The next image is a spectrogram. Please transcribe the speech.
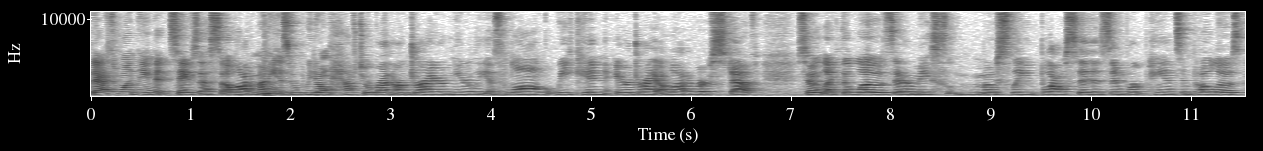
that's one thing that saves us a lot of money is if we don't have to run our dryer nearly as long. We can air dry a lot of our stuff. So like the loads that are mostly blouses and work pants and polos,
